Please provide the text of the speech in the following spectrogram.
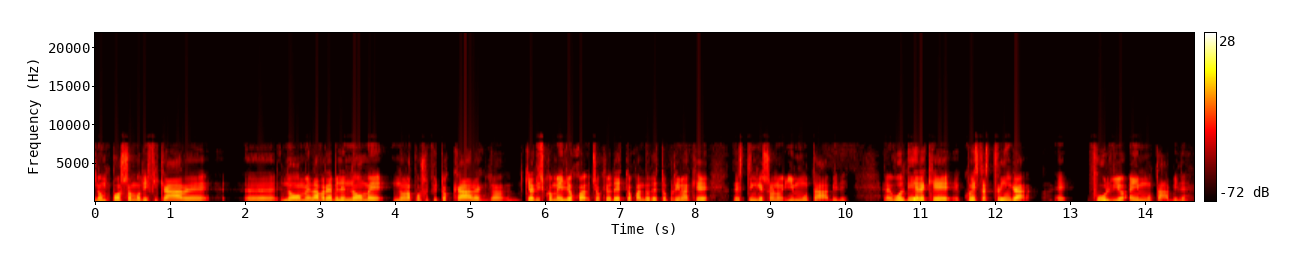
non posso modificare eh, nome, la variabile nome non la posso più toccare, chiarisco meglio ciò che ho detto quando ho detto prima che le stringhe sono immutabili eh, vuol dire che questa stringa è, Fulvio è immutabile.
